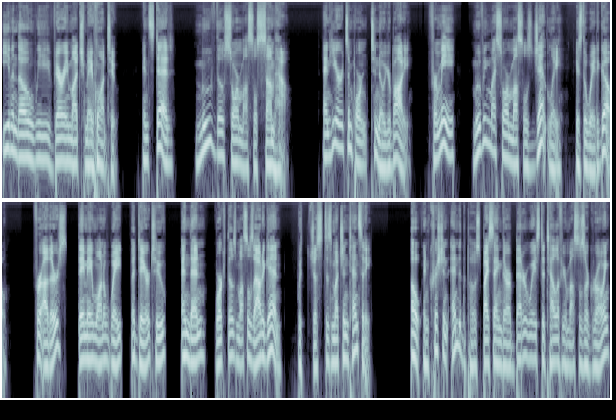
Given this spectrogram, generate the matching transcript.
even though we very much may want to. Instead, move those sore muscles somehow. And here it's important to know your body. For me, moving my sore muscles gently is the way to go. For others, they may want to wait a day or two and then work those muscles out again with just as much intensity. Oh, and Christian ended the post by saying there are better ways to tell if your muscles are growing.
